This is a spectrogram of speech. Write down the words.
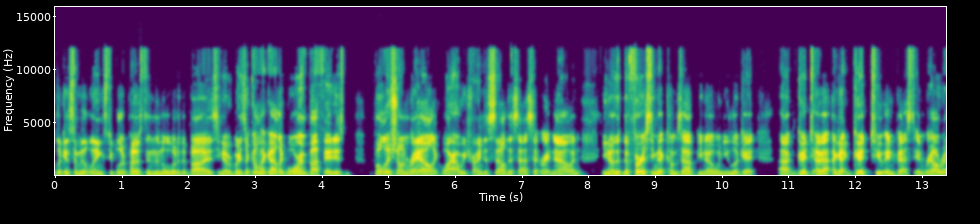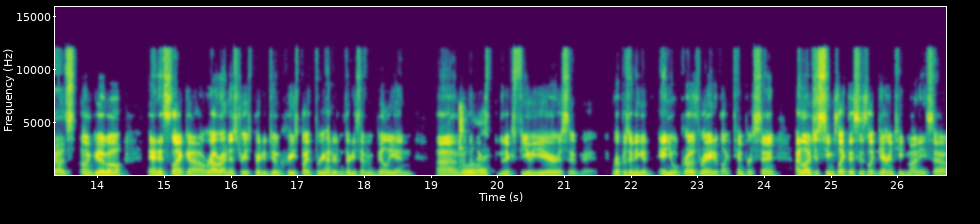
looking at some of the links people are posting, and a little bit of the buzz. You know, everybody's like, "Oh my god, like Warren Buffett is bullish on rail. Like, why are we trying to sell this asset right now?" And you know, the, the first thing that comes up, you know, when you look at uh, good, uh, I got good to invest in railroads on Google, and it's like uh, railroad industry is predicted to increase by 337 billion um, Absolutely. In the, next, in the next few years representing an annual growth rate of like 10%. I don't know. It just seems like this is like guaranteed money. So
